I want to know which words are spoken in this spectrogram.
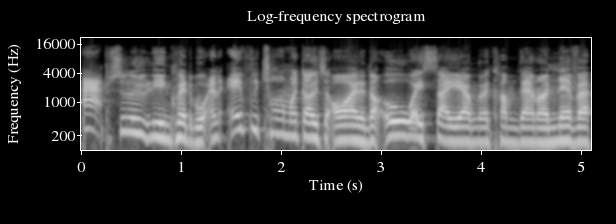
absolutely incredible. And every time I go to Ireland, I always say, "Yeah, I'm going to come down." I never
